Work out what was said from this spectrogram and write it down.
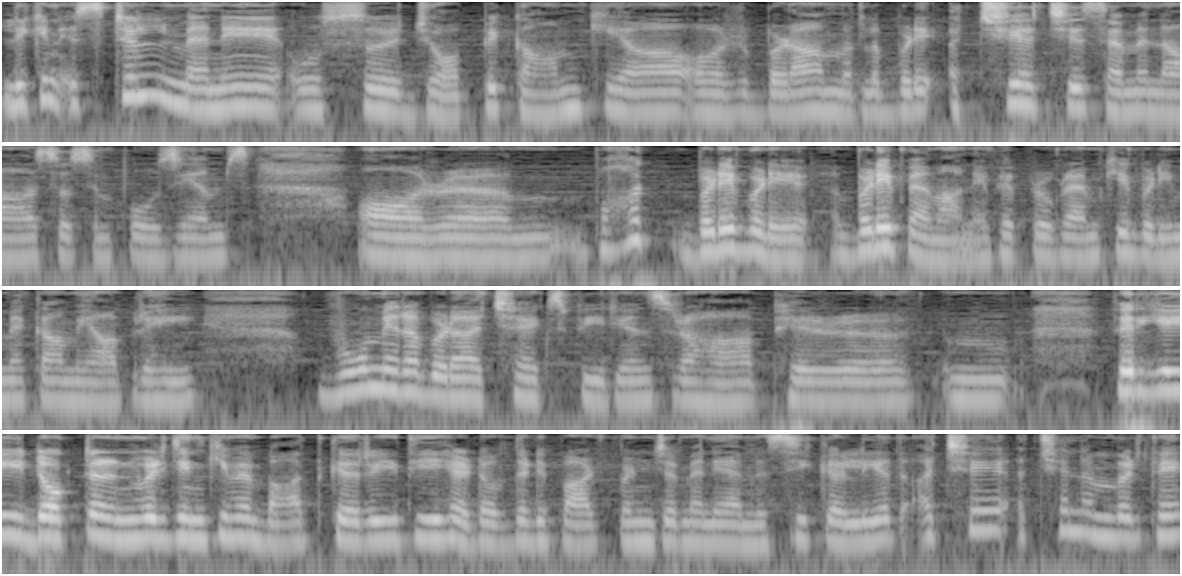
लेकिन स्टिल मैंने उस जॉब पे काम किया और बड़ा मतलब बड़े अच्छे अच्छे सेमिनार्स और सिंपोजियम्स और बहुत बड़े बड़े बड़े पैमाने पे प्रोग्राम किए, बड़ी मैं कामयाब रही। वो मेरा बड़ा अच्छा एक्सपीरियंस रहा। फिर फिर यही डॉक्टर अनवर जिनकी मैं बात कर रही थी हेड ऑफ़ द डिपार्टमेंट जब मैंने एमएससी कर लिया तो अच्छे अच्छे नंबर थे।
